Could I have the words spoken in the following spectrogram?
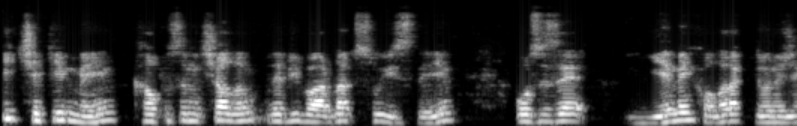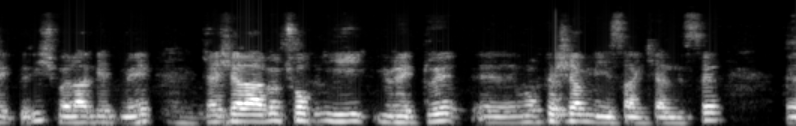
Hiç çekinmeyin. Kapısını çalın ve bir bardak su isteyin. O size yemek olarak dönecektir. Hiç merak etmeyin. Yaşar abim çok iyi yürekli, e, muhteşem bir insan kendisi. E,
